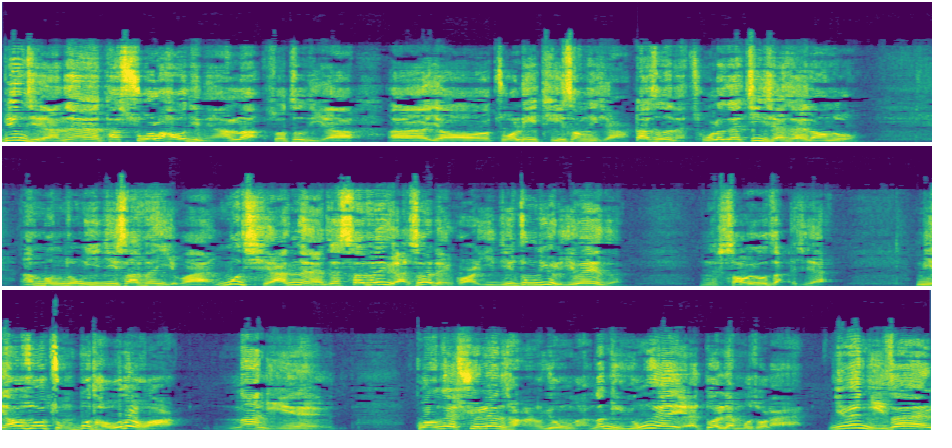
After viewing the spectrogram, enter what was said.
并且呢他说了好几年了，说自己啊呃要着力提升一下，但是呢除了在季前赛当中。啊，蒙中一记三分以外，目前呢，在三分远射这块以及中距离位置，嗯，少有展现。你要说总不投的话，那你光在训练场上用啊，那你永远也锻炼不出来。因为你在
